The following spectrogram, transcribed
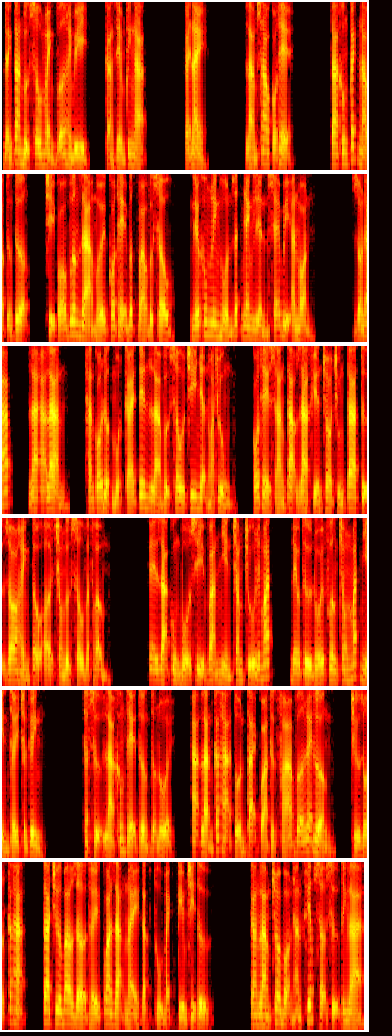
đánh tan vực sâu mảnh vỡ hành vi, càng thêm kinh ngạc. Cái này, làm sao có thể? Ta không cách nào tưởng tượng, chỉ có vương giả mới có thể bước vào vực sâu, nếu không linh hồn rất nhanh liền sẽ bị ăn mòn. Giòn đáp là á lạn hắn có được một cái tên là vực sâu chi nhận hòa trùng có thể sáng tạo ra khiến cho chúng ta tự do hành tẩu ở trong vực sâu vật phẩm. Hệ giả cùng bổ xì vạn nhìn chăm chú lên mắt, đều từ đối phương trong mắt nhìn thấy chấn kinh. Thật sự là không thể tưởng tượng nổi, ạ à làn các hạ tồn tại quả thực phá vỡ lẽ thường, trừ rột các hạ, ta chưa bao giờ thấy qua dạng này đặc thù bạch kim chi tử. Càng làm cho bọn hắn khiếp sợ sự tình là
